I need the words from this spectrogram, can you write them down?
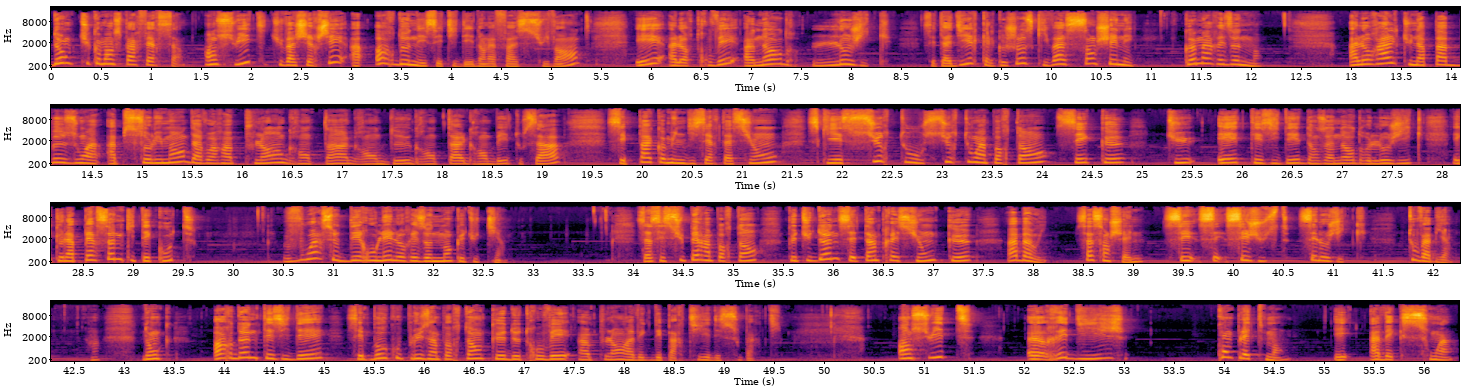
Donc tu commences par faire ça. Ensuite, tu vas chercher à ordonner cette idée dans la phase suivante et à leur trouver un ordre logique, c'est-à-dire quelque chose qui va s'enchaîner, comme un raisonnement. À l'oral, tu n'as pas besoin absolument d'avoir un plan grand 1, grand 2, grand A, grand B, tout ça. C'est pas comme une dissertation. Ce qui est surtout, surtout important, c'est que tu aies tes idées dans un ordre logique et que la personne qui t'écoute voit se dérouler le raisonnement que tu tiens. Ça, c'est super important que tu donnes cette impression que, ah bah oui, ça s'enchaîne, c'est juste, c'est logique, tout va bien. Hein. Donc, ordonne tes idées, c'est beaucoup plus important que de trouver un plan avec des parties et des sous-parties. Ensuite, euh, rédige complètement et avec soin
